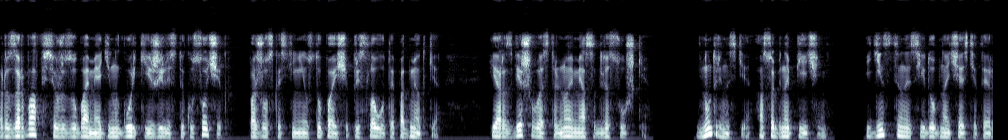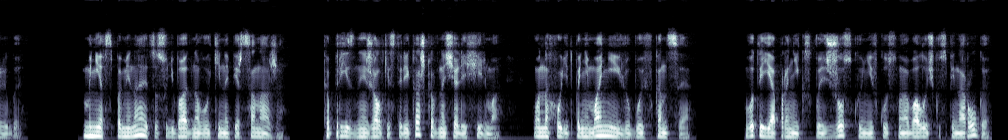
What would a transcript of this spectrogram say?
Разорвав все же зубами один горький и жилистый кусочек, по жесткости не уступающий пресловутой подметке, я развешиваю остальное мясо для сушки. Внутренности, особенно печень, единственная съедобная часть этой рыбы. Мне вспоминается судьба одного киноперсонажа. Капризный и жалкий старикашка в начале фильма, он находит понимание и любовь в конце. Вот и я проник сквозь жесткую невкусную оболочку спинорога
